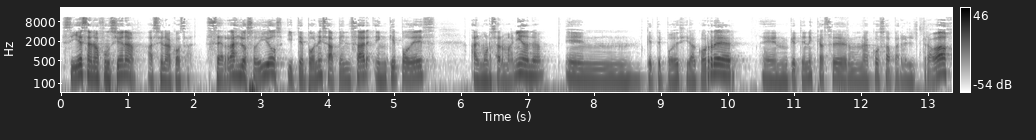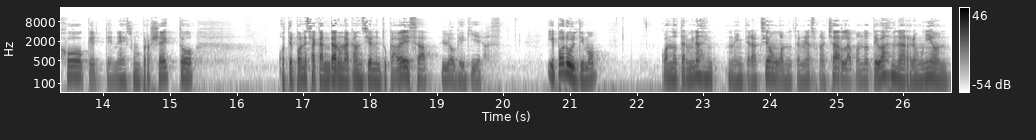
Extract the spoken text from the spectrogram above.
Si esa no funciona, hace una cosa. Cerrás los oídos y te pones a pensar en qué podés almorzar mañana, en que te podés ir a correr, en que tenés que hacer una cosa para el trabajo, que tenés un proyecto, o te pones a cantar una canción en tu cabeza, lo que quieras. Y por último, cuando terminas una interacción, cuando terminas una charla, cuando te vas de una reunión,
